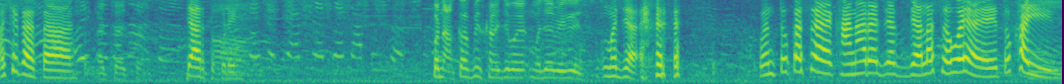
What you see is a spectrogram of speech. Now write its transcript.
असे करतात अच्छा अच्छा. चार तुकडे. पण अख्खा पीस खाण्याची वे- मजा वेगळीच. मजा. पण तो कसा आहे खाणारा ज्या- ज्याला सवय आहे तो खाईल.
